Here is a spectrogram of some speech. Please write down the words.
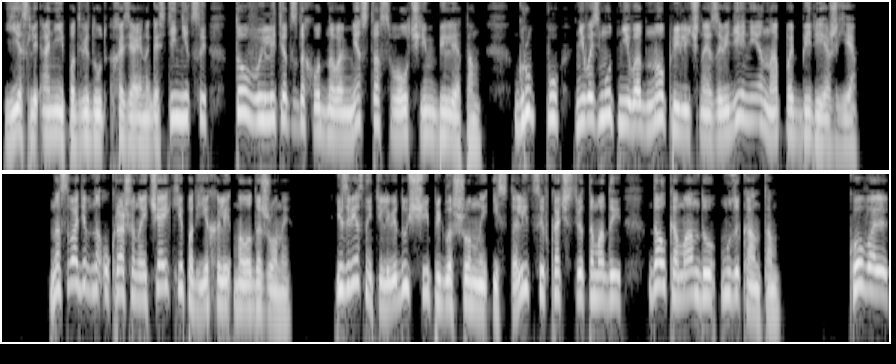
Если они подведут хозяина гостиницы, то вылетят с доходного места с волчьим билетом. Группу не возьмут ни в одно приличное заведение на побережье. На свадебно украшенной чайке подъехали молодожены. Известный телеведущий, приглашенный из столицы в качестве тамады, дал команду музыкантам. Коваль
